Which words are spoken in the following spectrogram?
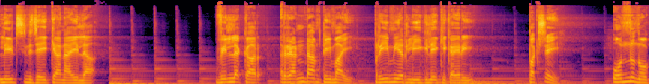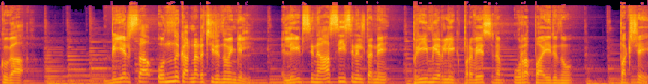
ലീഡ്സിന് ജയിക്കാനായില്ല. വില്ലക്കാർ രണ്ടാം ടീമായി പ്രീമിയർ ലീഗിലേക്ക് കയറി. പക്ഷേ ഒന്ന് നോക്കുക. ബിയൽസ ഒന്ന് കണ്ണടച്ചിരുന്നുവെങ്കിൽ ലീഡ്സിന് ആ സീസണിൽ തന്നെ പ്രീമിയർ ലീഗ് പ്രവേശനം ഉറപ്പായിരുന്നു. പക്ഷേ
